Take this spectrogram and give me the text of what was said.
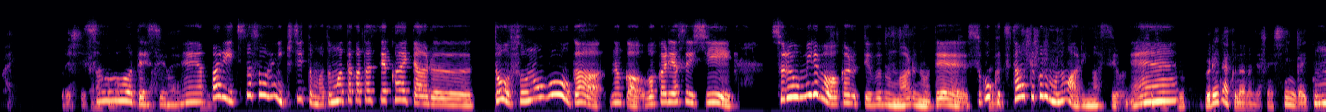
はい、嬉しいかなと思います、ね、そうですよね。やっぱり一度そういうふうにきちっとまとまった形で書いてあると、その方がなんかわかりやすいし、それを見ればわかるっていう部分もあるので、すごく伝わってくるものはありますよね。ぶれなくなるんですね。芯が一個でき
